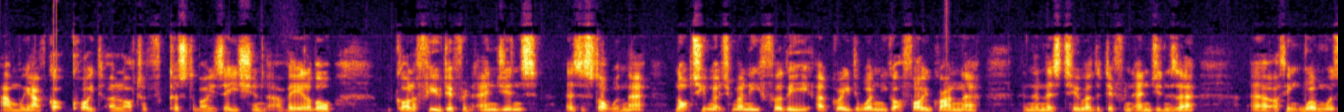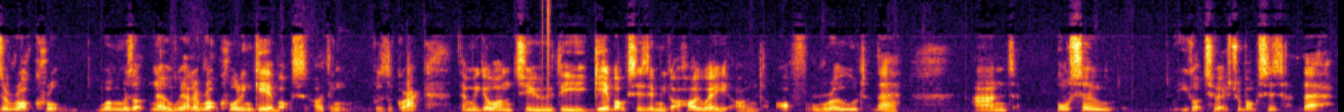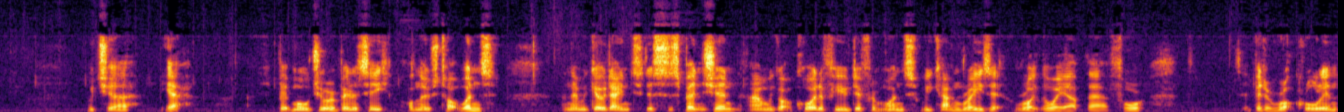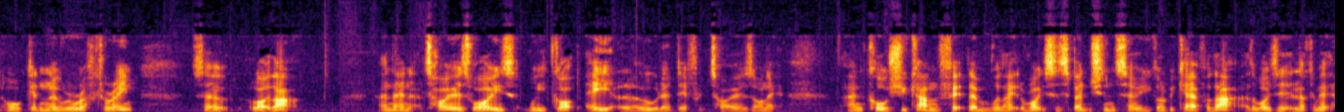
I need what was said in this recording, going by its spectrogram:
and we have got quite a lot of customization available got a few different engines there's a stock one there. Not too much money for the upgraded one. You got five grand there and then there's two other different engines there. Uh, I think one was a rock crawl one was no we had a rock crawling gearbox I think was the crack. Then we go on to the gearboxes and we got highway and off-road there. And also you got two extra boxes there which uh, yeah a bit more durability on those top ones and then we go down to the suspension and we got quite a few different ones. We can raise it right the way up there for a bit of rock crawling or getting over rough terrain. So like that. And then tyres wise we've got a load of different tyres on it. And of course you can fit them without the right suspension so you've got to be careful of that. Otherwise it look a bit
